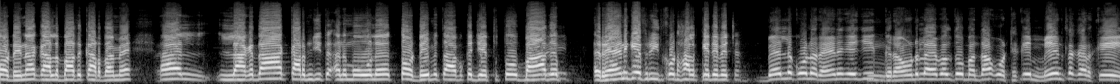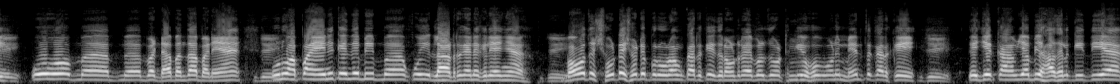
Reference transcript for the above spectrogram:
ਤੁਹਾਡੇ ਨਾਲ ਗੱਲਬਾਤ ਕਰਦਾ ਮੈਂ। ਅਹ ਲੱਗਦਾ ਕਰਮਜੀਤ ਅਨਮੋਲ ਤੁਹਾਡੇ ਮੁਤਾਬਕ ਜਿੱਤ ਤੋਂ ਬਾਅਦ ਰਹਿਣਗੇ ਫਰੀਦਕੋਟ ਹਲਕੇ ਦੇ ਵਿੱਚ? ਬਿਲਕੁਲ ਰਹਿਣਗੇ ਜੀ। ਗਰਾਊਂਡ ਲੈਵਲ ਤੋਂ ਬੰਦਾ ਉੱਠ ਕੇ ਮਿਹਨਤ ਕਰਕੇ ਉਹ ਵੱਡਾ ਬੰਦਾ ਬਣਿਆ ਹੈ। ਉਹਨੂੰ ਆਪਾਂ ਐ ਨਹੀਂ ਕਹਿੰਦੇ ਵੀ ਮ, ਕੋਈ ਲਾਟਰੀਆਂ ਨਿਕਲਿਆਈਆਂ ਬਹੁਤ ਛੋਟੇ ਛੋਟੇ ਪ੍ਰੋਗਰਾਮ ਕਰਕੇ ਗਰਾਊਂਡ ਲੈਵਲ ਤੋਂ ਉੱਠ ਕੇ ਉਹ ਉਹਨੇ ਮਿਹਨਤ ਕਰਕੇ ਤੇ ਜੇ ਕਾਮਯਾਬੀ ਹਾਸਲ ਕੀਤੀ ਹੈ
